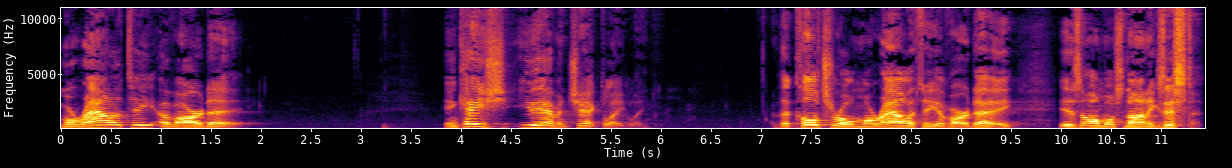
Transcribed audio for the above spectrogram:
morality of our day. In case you haven't checked lately, the cultural morality of our day is almost non existent.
